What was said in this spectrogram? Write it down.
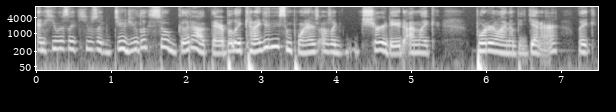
and he was like he was like, "Dude, you look so good out there, but like can I give you some pointers?" I was like, "Sure, dude. I'm like borderline a beginner. Like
